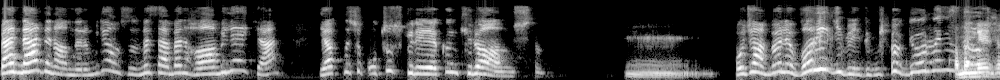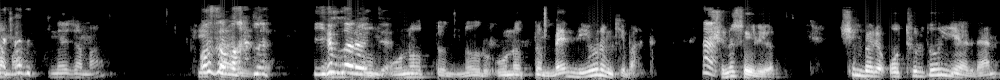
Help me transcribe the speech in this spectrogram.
Ben nereden anlarım biliyor musunuz? Mesela ben hamileyken yaklaşık 30 kiloya yakın kilo almıştım. Hmm. Hocam böyle varil gibiydim. Gö- Görmeniz Ama ne lazım zaman? yani. Ne zaman? O Pis zaman. Yıllar Unuttun, önce. Unuttun Nur, unuttun. Ben diyorum ki bak, Ha. şunu söylüyorum. Şimdi böyle oturduğun yerden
